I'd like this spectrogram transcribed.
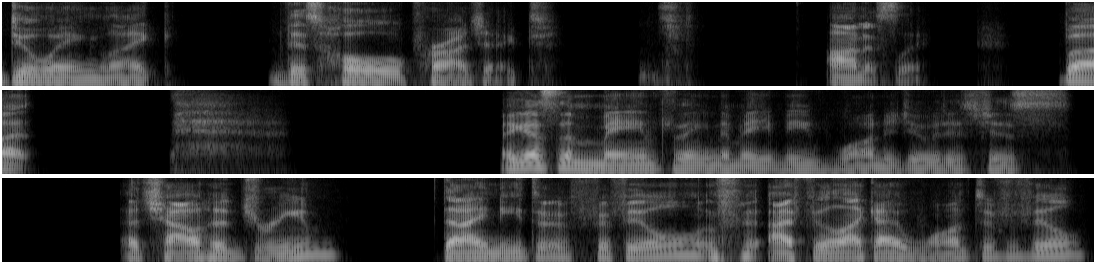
doing like this whole project? Honestly, but I guess the main thing that made me want to do it is just a childhood dream that I need to fulfill. I feel like I want to fulfill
